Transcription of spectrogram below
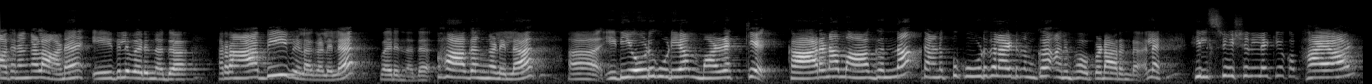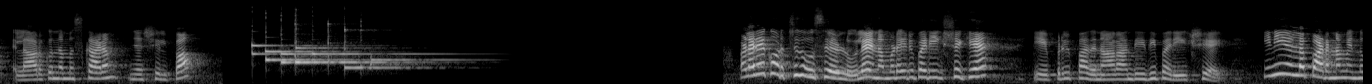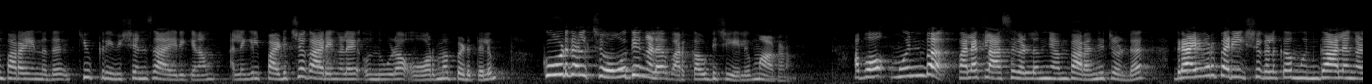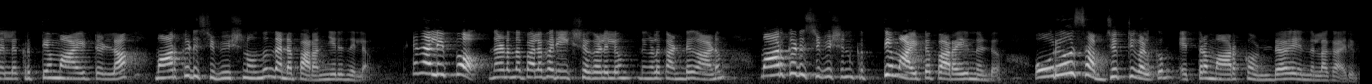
സാധനങ്ങളാണ് ഏതിൽ വരുന്നത്? റാബി വിളകളിൽ വരുന്നത്. ഭാഗങ്ങളിൽ ഇടിയോട് ഇടിയോടുകൂടിയ മഴയ്ക്ക് കാരണമാകുന്ന തണുപ്പ് കൂടുതലായിട്ട് നമുക്ക് അനുഭവപ്പെടാറുണ്ട് അല്ലെ? ഹിൽ സ്റ്റേഷനിലേക്കൊക്കെ ഹയാൾ എല്ലാവർക്കും നമസ്കാരം. ഞാൻ ശില്പ വളരെ കുറച്ച് ദിവസമേ ഉള്ളൂ അല്ലേ? നമ്മുടെ ഒരു പരീക്ഷയ്ക്ക് ഏപ്രിൽ പതിനാറാം തീയതി പരീക്ഷയായി. ഇനിയുള്ള പഠനം എന്ന് പറയുന്നത് ക്യുക്ക് റിവിഷൻസ് ആയിരിക്കണം അല്ലെങ്കിൽ പഠിച്ച കാര്യങ്ങളെ ഒന്നുകൂടെ ഓർമ്മപ്പെടുത്തലും കൂടുതൽ ചോദ്യങ്ങൾ വർക്കൗട്ട് ചെയ്യലും ആകണം. അപ്പോൾ മുൻപ് പല ക്ലാസ്സുകളിലും ഞാൻ പറഞ്ഞിട്ടുണ്ട് ഡ്രൈവർ പരീക്ഷകൾക്ക് മുൻകാലങ്ങളിൽ കൃത്യമായിട്ടുള്ള മാർക്ക് ഡിസ്ട്രിബ്യൂഷൻ ഒന്നും തന്നെ പറഞ്ഞിരുന്നില്ല. എന്നാൽ ഇപ്പോൾ നടന്ന പല പരീക്ഷകളിലും നിങ്ങൾ കണ്ടു കാണും മാർക്ക് ഡിസ്ട്രിബ്യൂഷൻ കൃത്യമായിട്ട് പറയുന്നുണ്ട്. ഓരോ സബ്ജക്റ്റുകൾക്കും എത്ര മാർക്കുണ്ട് എന്നുള്ള കാര്യം.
